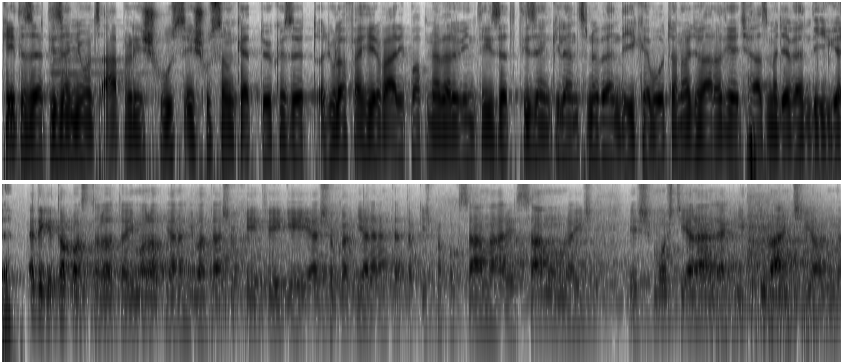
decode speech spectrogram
2018. április 20 és 22 között a Gyulafehérvári Papnevelő Intézet 19 növendéke volt a Nagyváradi Egyházmegye vendége. Eddigi tapasztalataim alapján a hivatások hétvégéje sokat jelentett a kispapok számára és számomra is, és most jelenleg itt kíváncsian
